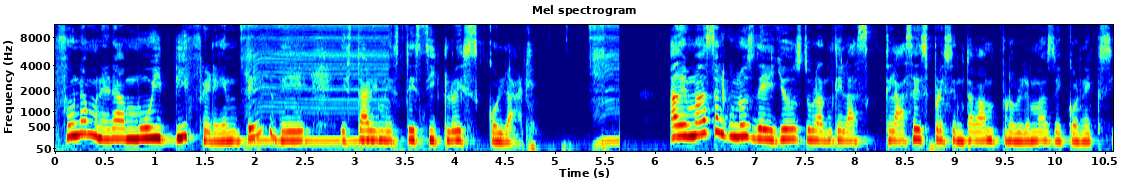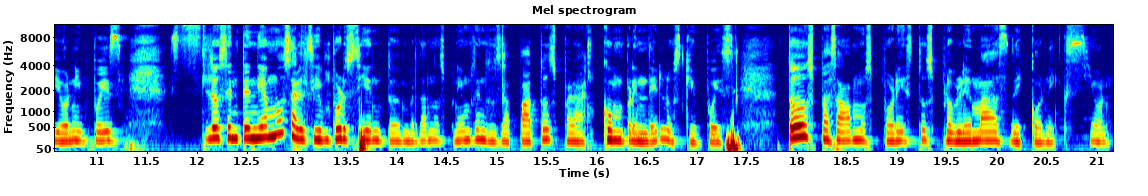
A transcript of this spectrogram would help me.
fue una manera muy diferente de estar en este ciclo escolar. Además, algunos de ellos durante las clases presentaban problemas de conexión y pues los entendíamos al 100%, en verdad nos poníamos en sus zapatos para comprenderlos, que pues todos pasábamos por estos problemas de conexión,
